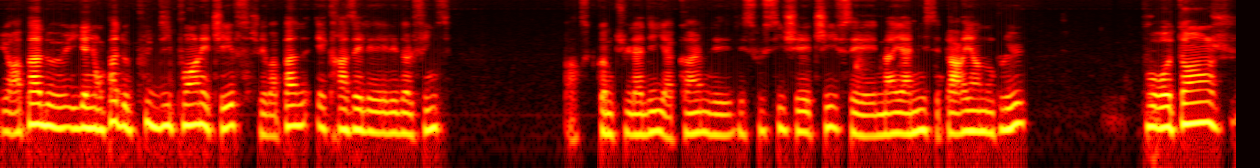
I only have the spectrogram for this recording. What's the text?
Il y aura pas de. Ils gagneront pas de plus de 10 points, les Chiefs. Je les vois pas écraser les, Dolphins. Parce que comme tu l'as dit, il y a quand même des, soucis chez les Chiefs et Miami, c'est pas rien non plus. Pour autant, je,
